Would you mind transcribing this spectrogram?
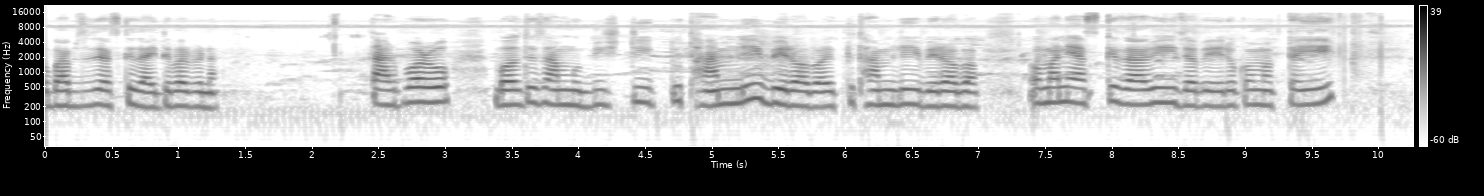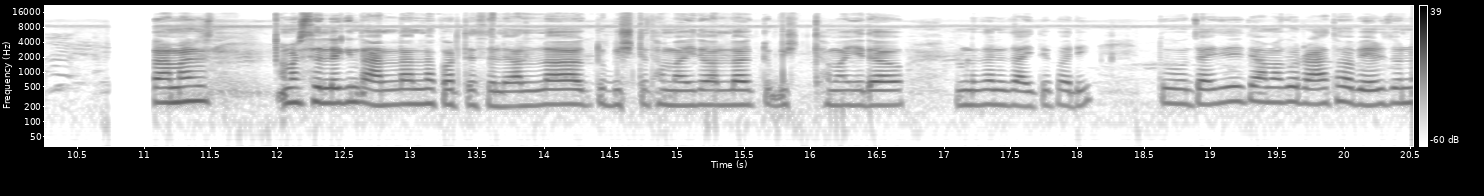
ও ভাবছে যে আজকে যাইতে পারবে না। তারপরও বলতেছে, আম্মু, বৃষ্টি একটু থামলেই বেরোবা, একটু থামলেই বেরোবা। ও মানে আজকে যাবেই যাবে, এরকম একটা ই। আমার আমার ছেলে কিন্তু আল্লাহ আল্লাহ করতেছিল আল্লাহ একটু বৃষ্টি থামাই দাও, আল্লাহ একটু বৃষ্টি থামাইয়ে দাও, আমরা যেন যাইতে পারি। তো যাইতে যাইতে আমাকে রাত হবে, এর জন্য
